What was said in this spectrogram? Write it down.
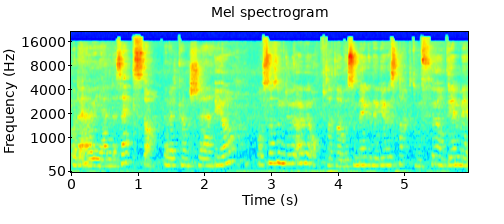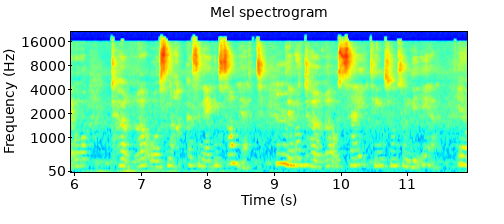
Og det òg gjelder sex, da. Det er vel kanskje Ja, og sånn som du òg er opptatt av, og som jeg og deg har snakket om før, det med å tørre å snakke sin egen sannhet. Det med å tørre å si ting sånn som de er. Ja.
